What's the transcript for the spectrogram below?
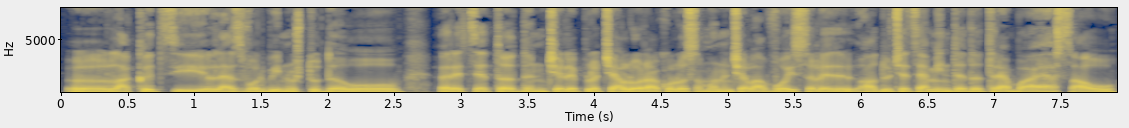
uh, la câți le-ați vorbit, nu știu, de o rețetă din ce le plăcea lor acolo să mănânce la voi, să le aduceți aminte de treaba aia sau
